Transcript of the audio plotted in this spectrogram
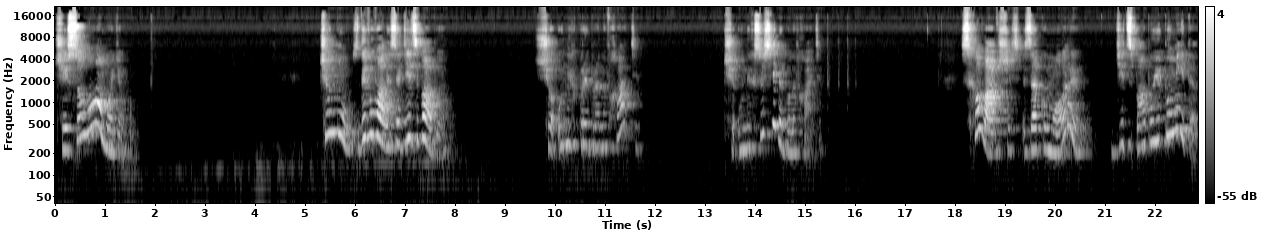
чи соломою? Чому здивувалися дід з бабою? Що у них прибрано в хаті? Чи у них сусіди були в хаті? Сховавшись за коморою, дід з бабою помітили,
